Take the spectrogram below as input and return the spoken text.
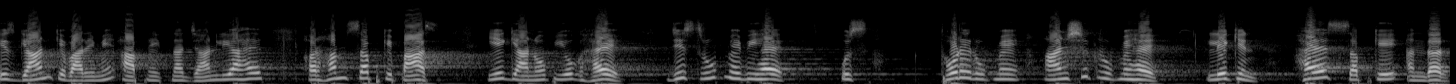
इस ज्ञान के बारे में आपने इतना जान लिया है और हम सब के पास ये ज्ञानोपयोग है, जिस रूप में भी है, उस थोड़े रूप में, आंशिक रूप में है, लेकिन है सबके अंदर।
